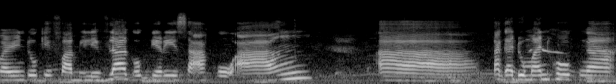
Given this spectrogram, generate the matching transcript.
Marinduque Family Vlog ug diri sa ako ang ah, taga-dumanhog nga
